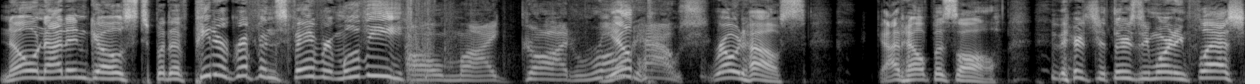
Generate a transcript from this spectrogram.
No, not in Ghost, but of Peter Griffin's favorite movie. Oh my God, Roadhouse! Yep, Roadhouse. God help us all. There's your Thursday morning flash.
